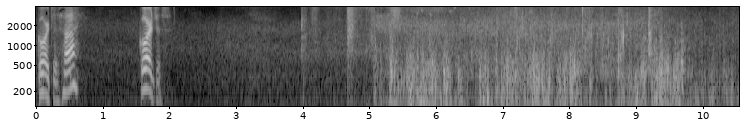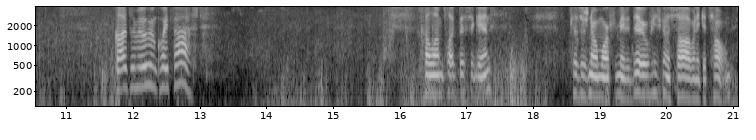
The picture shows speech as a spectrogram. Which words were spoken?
Gorgeous, huh? Gorgeous. Clouds are moving quite fast. I'll unplug this again because there's no more for me to do. He's going to saw when he gets home.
